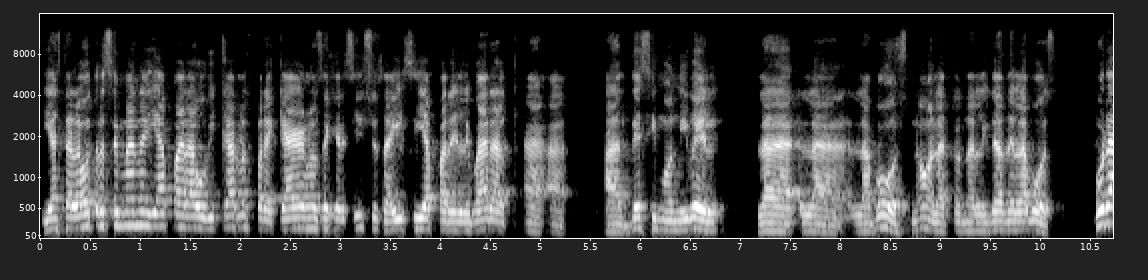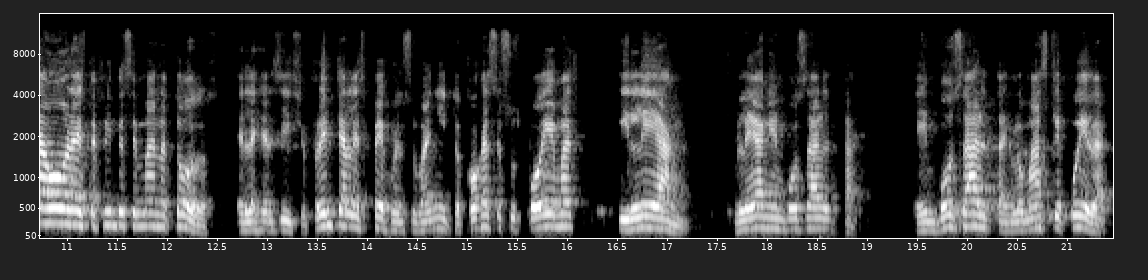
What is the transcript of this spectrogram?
Y hasta la otra semana ya para ubicarlos, para que hagan los ejercicios, ahí sí ya para elevar al, décimo nivel la, la, la voz, ¿no? La tonalidad de la voz. Por ahora, este fin de semana, todos, el ejercicio, frente al espejo, en su bañito, cójase sus poemas y lean, lean en voz alta, en voz alta, en lo más que pueda.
